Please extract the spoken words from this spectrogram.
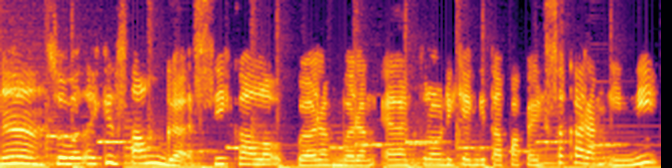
Nah, Sobat iKids tahu nggak sih kalau barang-barang elektronik yang kita pakai sekarang ini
